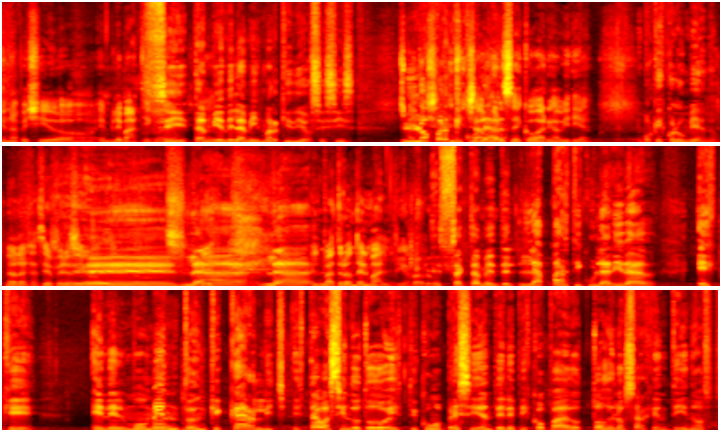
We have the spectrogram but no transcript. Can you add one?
Que un apellido emblemático. Sí, digamos. también de la misma arquidiócesis. Hay Lo que particular, Llamarse Escobar Gaviria. porque es colombiano. No, no, ya sé, pero digo. Eh, la- la- el patrón del mal, digamos. Claro. Exactamente. La particularidad es que en el momento en que Karlich estaba haciendo todo esto y como presidente del episcopado, todos los argentinos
